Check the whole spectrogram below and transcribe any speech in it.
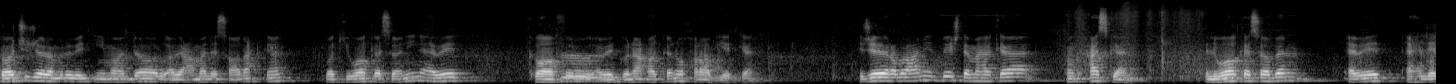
كاچو جرى مروفت إيمان دار و أو عمل صالح كان وكيوا كسانين أويت كافر و أويت گناحات كان و خرابيت كان جاي رب العالمين بيش تمهكا هنك حسكن الواكا سابن اويد أهل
